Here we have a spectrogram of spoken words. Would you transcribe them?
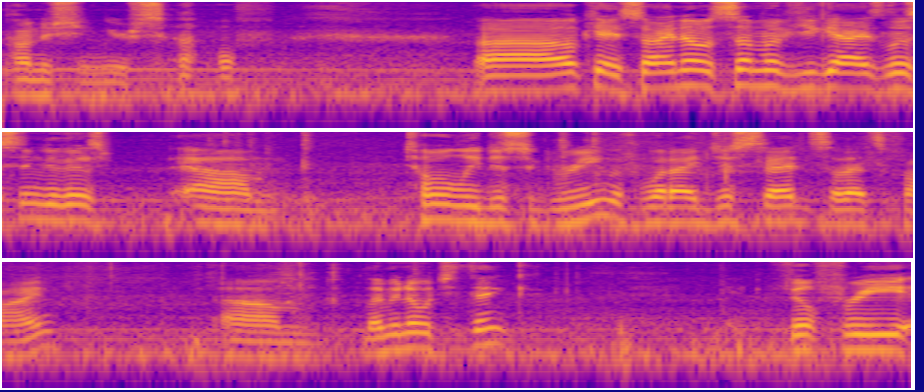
punishing yourself. Uh, okay, so I know some of you guys listening to this um, totally disagree with what I just said, so that's fine. Um, let me know what you think. Feel free,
